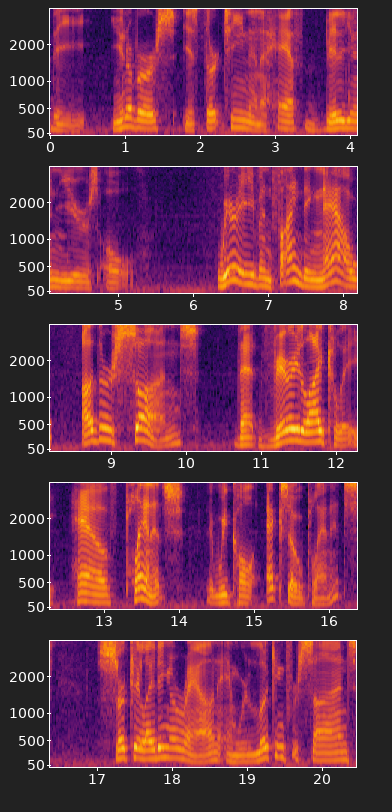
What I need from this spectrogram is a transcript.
The universe is 13 and a half billion years old. We're even finding now other suns that very likely have planets that we call exoplanets circulating around, and we're looking for signs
